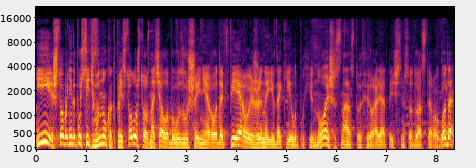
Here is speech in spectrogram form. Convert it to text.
И чтобы не допустить внука к престолу, что означало бы возвышение рода первой жены Евдокии Лопухиной 16 февраля 1722 года,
